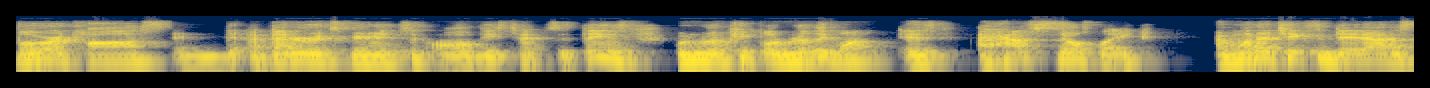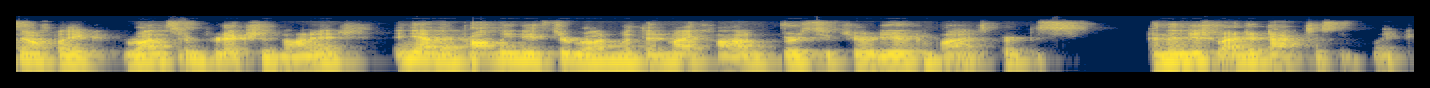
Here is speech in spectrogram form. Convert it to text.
lower cost and a better experience and all these types of things. When what people really want is I have Snowflake. I want to take some data out of Snowflake, run some predictions on it. And yeah, that probably needs to run within my cloud for security or compliance purpose. And then just write it back to Snowflake.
